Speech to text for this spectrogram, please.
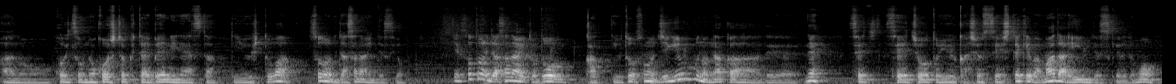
あのこいつを残しておきたい便利なやつだっていう人は外に出さないんですよ。で外に出さないとどうかっていうとその事業部の中でね成長というか出世していけばまだいいんですけれども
